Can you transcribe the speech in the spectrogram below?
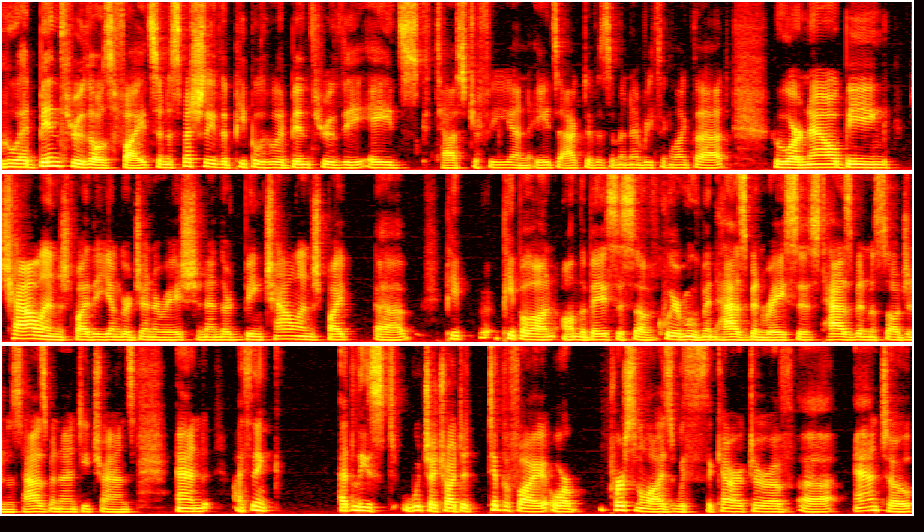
who had been through those fights, and especially the people who had been through the AIDS catastrophe and AIDS activism and everything like that, who are now being challenged by the younger generation, and they're being challenged by uh, pe- people on on the basis of queer movement has been racist, has been misogynist, has been anti-trans, and I think at least which I tried to typify or personalize with the character of uh, Anto,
